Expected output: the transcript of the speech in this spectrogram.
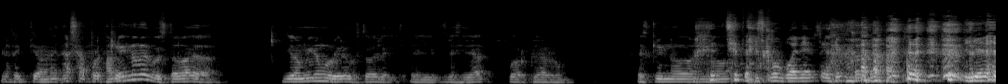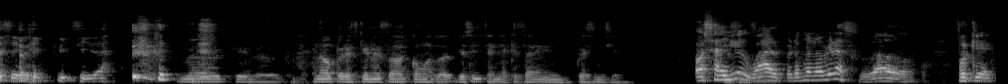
Efectivamente, o sea, porque... A mí no me gustaba, yo a mí no me hubiera gustado la elect- electricidad por Classroom. Es que no, no, Se te descompone el teléfono y eras electricidad. no, qué loco. No, pero es que no estaba cómodo, yo sí tenía que estar en presencia. O sea, yo igual, pero me lo hubiera sudado. Porque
